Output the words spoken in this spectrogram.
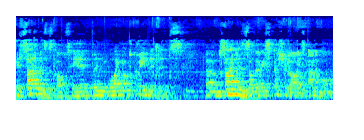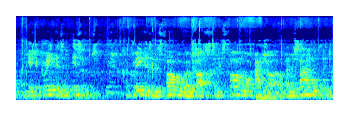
If sand lizards got here, then why not green lizards? Um, sand are a very specialised animal, and yet a green lizard isn't. A green lizard is far more robust and it's far more agile than a sand lizard,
